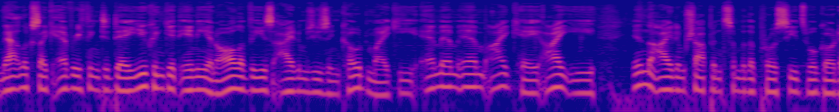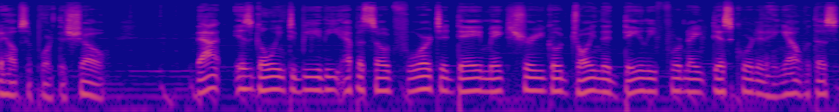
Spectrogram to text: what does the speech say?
That looks like everything today. You can get any and all of these items using code Mikey M M M I K I E in the item shop, and some of the proceeds will go to help support the show. That is going to be the episode for today. Make sure you go join the daily Fortnite Discord and hang out with us.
